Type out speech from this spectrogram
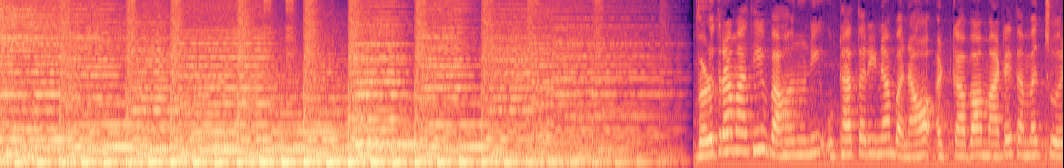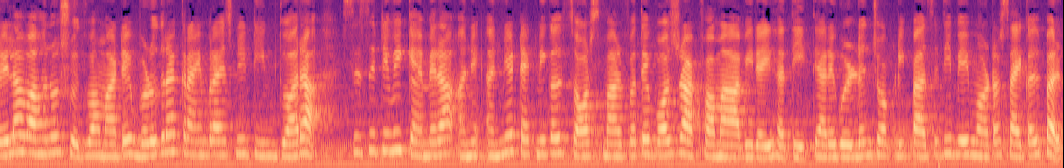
Thank you. વડોદરામાંથી વાહનોની ઉઠાતરીના બનાવો અટકાવવા માટે તેમજ ચોરેલા વાહનો શોધવા માટે વડોદરા ક્રાઇમ બ્રાન્ચની ટીમ દ્વારા સીસીટીવી કેમેરા અને અન્ય ટેકનિકલ સોર્સ મારફતે વોચ રાખવામાં આવી રહી હતી. ત્યારે ગોલ્ડન ચોકડી પાસેથી બે મોટરસાયકલ પર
